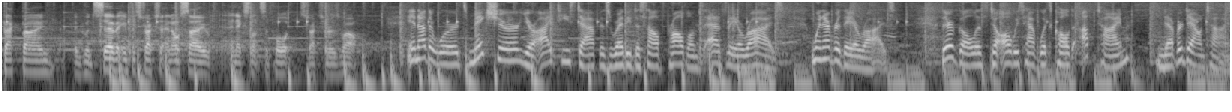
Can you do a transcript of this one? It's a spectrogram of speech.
backbone, a good server infrastructure and also an excellent support structure as well. In other words, make sure your IT staff is ready to solve problems as they arise, whenever they arise. Their goal is to always have what's called uptime, never downtime.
